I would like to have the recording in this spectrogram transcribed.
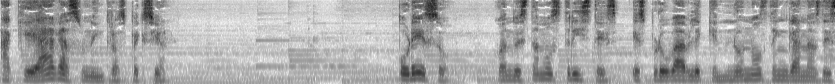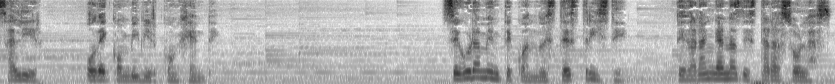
a que hagas una introspección. Por eso, cuando estamos tristes, es probable que no nos den ganas de salir o de convivir con gente. Seguramente cuando estés triste, te darán ganas de estar a solas,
